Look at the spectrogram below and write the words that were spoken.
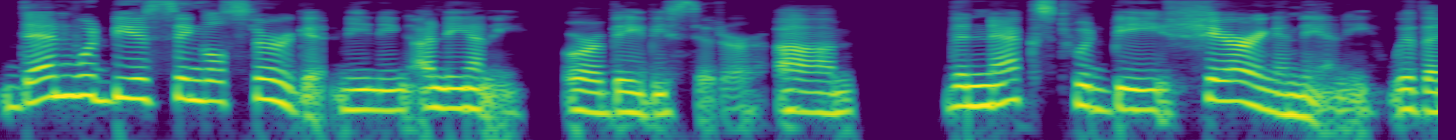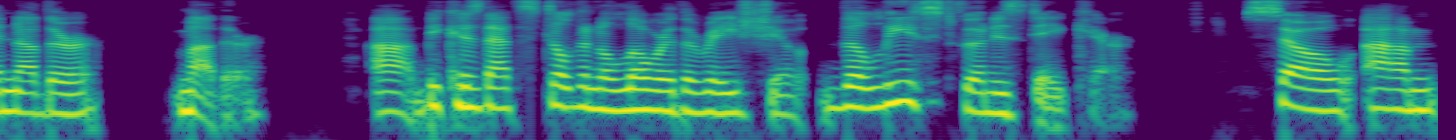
Then would be a single surrogate, meaning a nanny or a babysitter. Um, the next would be sharing a nanny with another mother, uh, because that's still going to lower the ratio. The least good is daycare. So um,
